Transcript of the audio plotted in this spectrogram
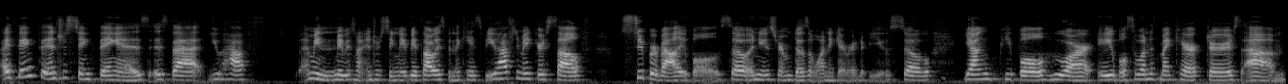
I think the interesting thing is is that you have I mean, maybe it's not interesting, maybe it's always been the case, but you have to make yourself super valuable. So a newsroom doesn't want to get rid of you. So young people who are able, so one of my characters, um,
